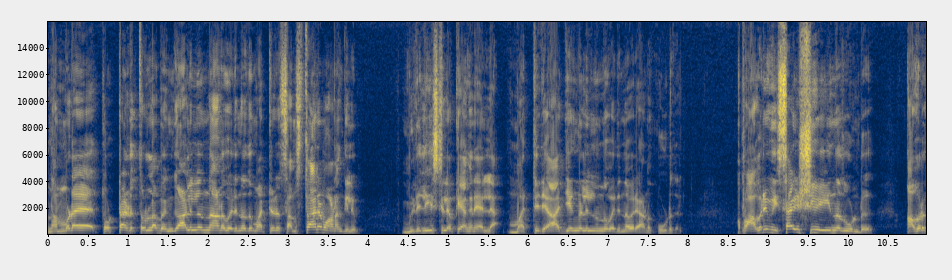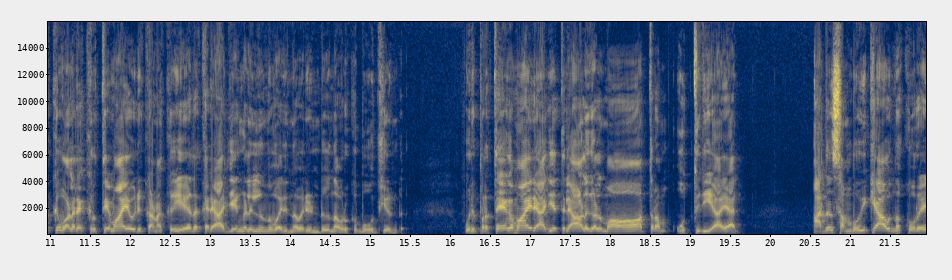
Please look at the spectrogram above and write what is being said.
നമ്മുടെ തൊട്ടടുത്തുള്ള ബംഗാളിൽ നിന്നാണ് വരുന്നത് മറ്റൊരു സംസ്ഥാനമാണെങ്കിലും മിഡിൽ ഈസ്റ്റിലൊക്കെ അങ്ങനെയല്ല. മറ്റ് രാജ്യങ്ങളിൽ നിന്ന് വരുന്നവരാണ് കൂടുതൽ. അപ്പോൾ അവർ വിസ ഇഷ്യൂ ചെയ്യുന്നതുകൊണ്ട് അവർക്ക് വളരെ കൃത്യമായ ഒരു കണക്ക് ഏതൊക്കെ രാജ്യങ്ങളിൽ നിന്ന് വരുന്നവരുണ്ട് എന്ന് അവർക്ക് ബോധ്യമുണ്ട്. ഒരു പ്രത്യേകമായ രാജ്യത്തിലെ ആളുകൾ മാത്രം ഒത്തിരിയായാൽ അത് സംഭവിക്കാവുന്ന കുറേ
